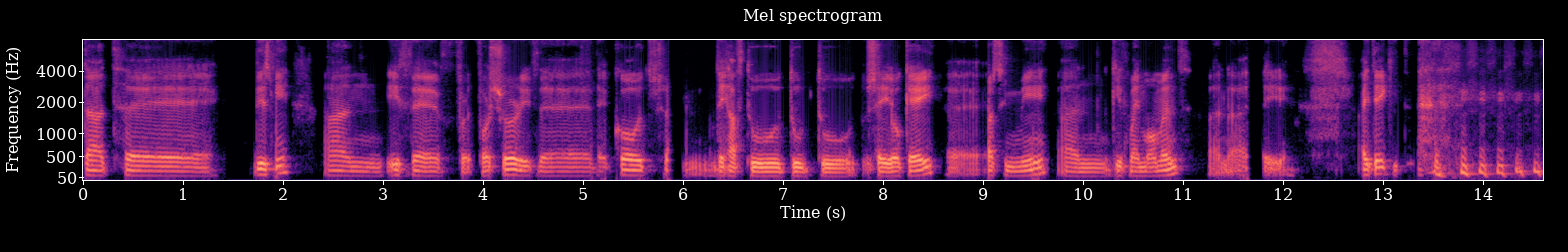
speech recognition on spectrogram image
that uh, this me and if the for, for, sure if the the coach they have to to to say okay uh, passing me and give my moment and i i take it.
